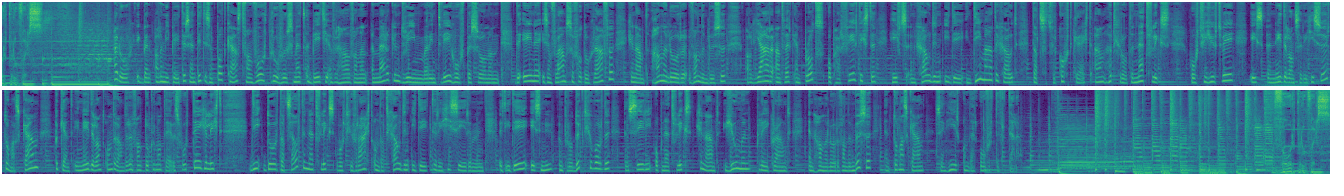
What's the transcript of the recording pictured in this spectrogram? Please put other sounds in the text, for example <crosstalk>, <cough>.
Voorproevers. Hallo, ik ben Annemie Peters en dit is een podcast van Voorproevers met een beetje een verhaal van een American Dream waarin twee hoofdpersonen. De ene is een Vlaamse fotografe genaamd Hannelore van den Bussen, al jaren aan het werk en plots op haar veertigste heeft ze een gouden idee in die mate goud dat ze het verkocht krijgt aan het grote Netflix. Hoofdfiguur 2 is een Nederlandse regisseur, Thomas Kaan, bekend in Nederland onder andere van documentaires voor Tegenlicht, die door datzelfde Netflix wordt gevraagd om dat gouden idee te regisseren. Het idee is nu een product geworden, een serie op Netflix genaamd Human Playground. En Hannelore van den Bussen en Thomas Kaan zijn hier om daarover te vertellen. Voorproevers.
